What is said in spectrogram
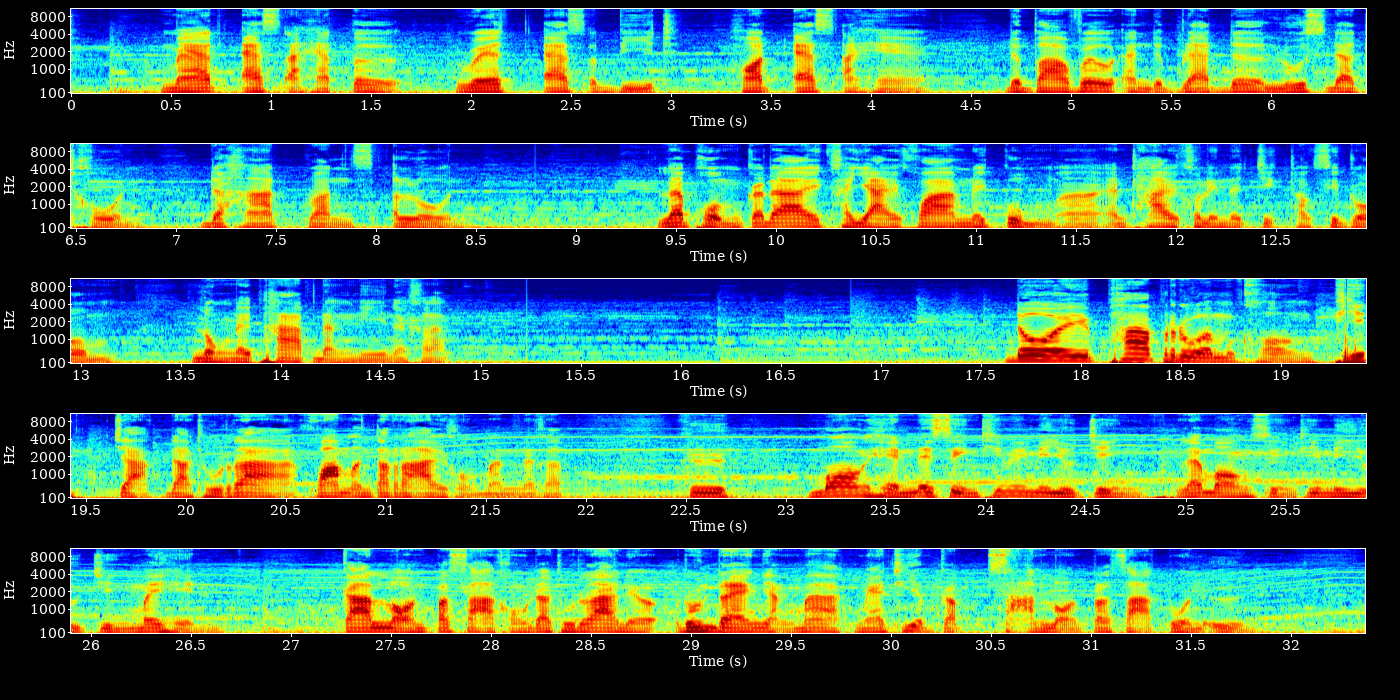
mad as a hatter red as a beet hot as a hair the bowel and the bladder lose their tone the heart runs alone และผมก็ได้ขยายความในกลุ่ม anticholinergic toxidrome ลงในภาพดังนี้นะครับ โดยภาพรวมของพิษจากดาทูราความอันตรายของมันนะครับ คือมองเห็นในสิ่งที่ไม่มีอยู่จริง และมองสิ่งที่มีอยู่จริงไม่เห็น การหลอนประสาทของดาทูราเนี่ยรุนแรงอย่างมากแม้เทียบกับสารหลอนประสาทตัวอื่น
